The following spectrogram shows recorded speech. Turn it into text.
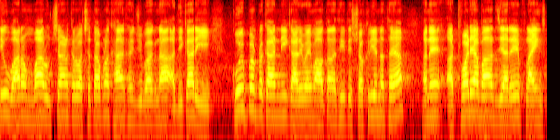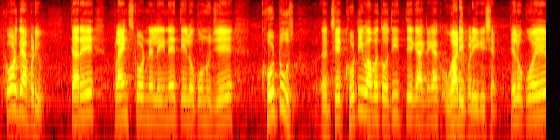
તેવું વારંવાર ઉચ્ચારણ કરવા છતાં પણ ખાણ ખનીજ વિભાગના અધિકારી કોઈપણ પ્રકારની કાર્યવાહીમાં આવતા નથી. તે સક્રિય ન થયા અને અઠવાડિયા બાદ જ્યારે ફ્લાઇંગ સ્કોડ ત્યાં પડ્યું, ત્યારે ફ્લાઇંગ સ્કોડને લઈને તે લોકોનું જે ખોટું જે ખોટી બાબતો હતી તે ક્યાંક ને ક્યાંક ઉગાડી પડી ગઈ છે. તે લોકોએ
